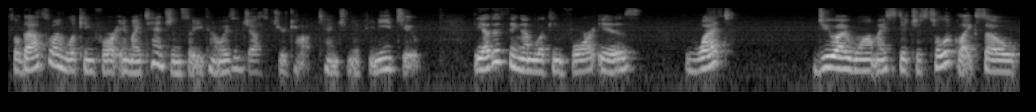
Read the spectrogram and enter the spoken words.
so that's what I'm looking for in my tension. So you can always adjust your top tension if you need to. The other thing I'm looking for is what do I want my stitches to look like? So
